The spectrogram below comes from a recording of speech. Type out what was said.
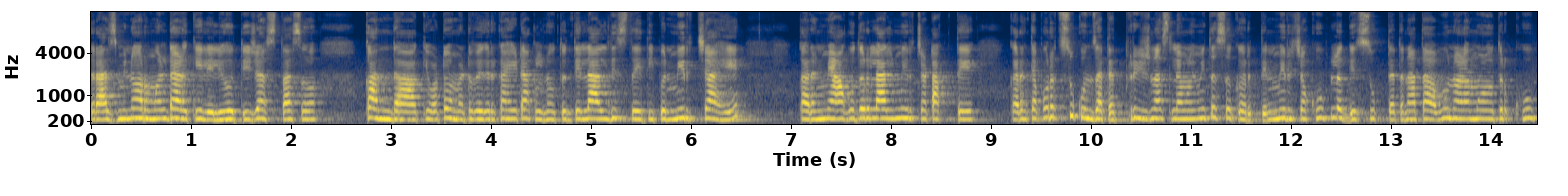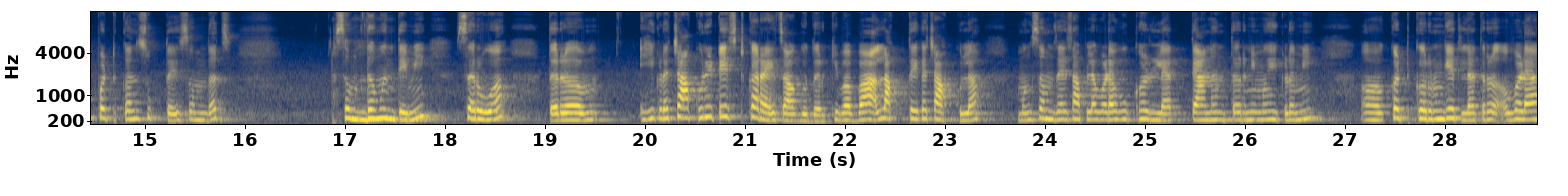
तर आज मी नॉर्मल डाळ केलेली होती जास्त असं कांदा किंवा टोमॅटो वगैरे काही टाकलं नव्हतं. ते लाल दिसतंय ती पण मिरच्या आहे. कारण मी अगोदर लाल मिरच्या टाकते. कारण त्या परत सुकून जातात. फ्रीज नसल्यामुळे मी तसं करते. मिरच्या खूप लगेच सुकतात. आणि आता उन्हाळ्यामुळं तर खूप पटकन सुकतंय समजच समज म्हणते मी सर्व. तर इकडं चाकूने टेस्ट करायचा अगोदर. की बाबा लागतंय का चाकूला? मग समजायचं आपल्या वड्या उखडल्यात. त्यानंतरनी मग इकडं मी कट करून घेतल्या. तर वड्या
